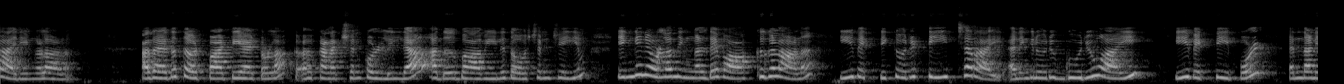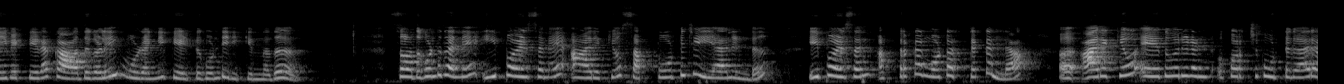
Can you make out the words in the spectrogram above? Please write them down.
കാര്യങ്ങളാണ്. അതായത് തേർഡ് പാർട്ടി ആയിട്ടുള്ള കണക്ഷൻ കൊള്ളില്ല അത് ഭാവിയിൽ ദോഷം ചെയ്യും. ഇങ്ങനെയുള്ള നിങ്ങളുടെ വാക്കുകളാണ് ഈ വ്യക്തിക്ക് ഒരു ടീച്ചറായി അല്ലെങ്കിൽ ഒരു ഗുരുവായി ഈ വ്യക്തി ഇപ്പോൾ എന്താണ് ഈ വ്യക്തിയുടെ കാതുകളിൽ മുഴങ്ങി കേട്ടുകൊണ്ടിരിക്കുന്നത്? സോ അതുകൊണ്ട് തന്നെ ഈ പേഴ്സണെ ആരൊക്കെയോ സപ്പോർട്ട് ചെയ്യാനുണ്ട്. ഈ പേഴ്സൺ അത്രയ്ക്ക് അങ്ങോട്ട് ഒറ്റക്കല്ല. ആരൊക്കെയോ ഏതോ ഒരു രണ്ട് കുറച്ച് കൂട്ടുകാരോ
